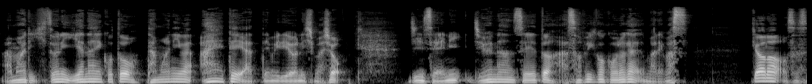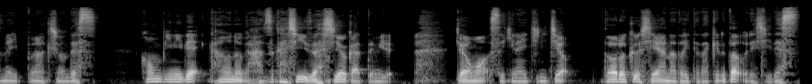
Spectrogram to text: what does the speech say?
あまり人に言えないことをたまにはあえてやってみるようにしましょう。人生に柔軟性と遊び心が生まれます。今日のおすすめ1分アクションです。コンビニで買うのが恥ずかしい雑誌を買ってみる。今日も素敵な一日を。登録、シェアなどいただけると嬉しいです。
